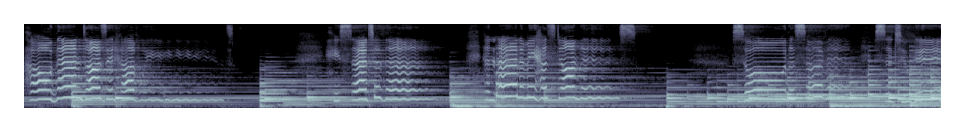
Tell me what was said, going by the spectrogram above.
How then does it have weeds? He said to them, An enemy has done this. So the servant said to him,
